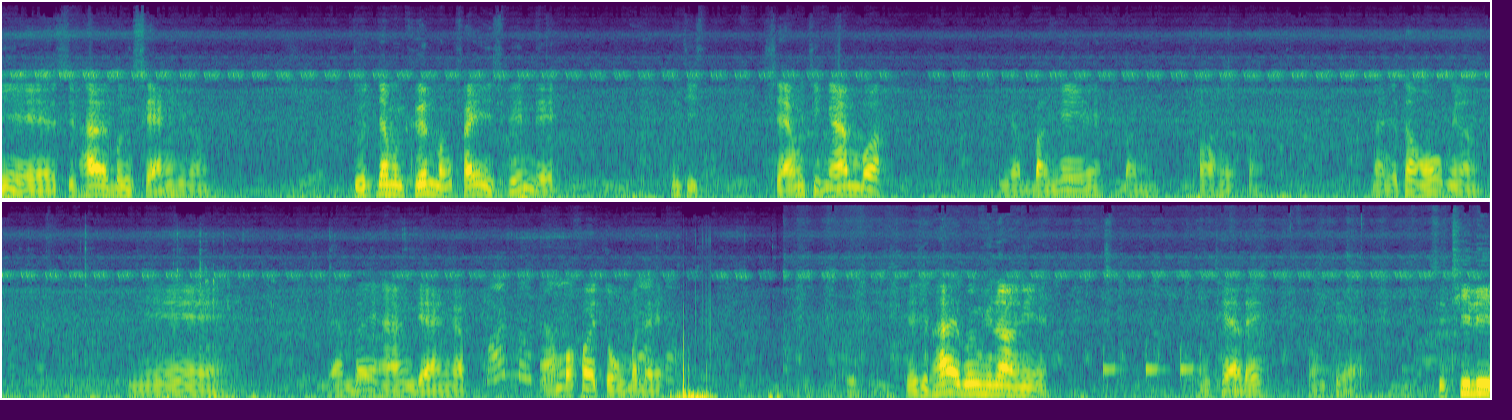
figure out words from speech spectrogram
นี้สิพาไปเบิ่งแสงพี่น้องจุดยามมันคืนบังไฟสิเป็นเด้มันสิแสงมันสิงามบ่นี่ครับบังใหญ่เด้บังทอหกน่าจะทอหกพี่น้องนี่แก้มใบหางแดงครับหางบ่ค่อยตรงปานใดเดี๋ยวสิพาไปเบิ่งพี่น้องนี่ของแท้เลยของแท้สิทีรี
